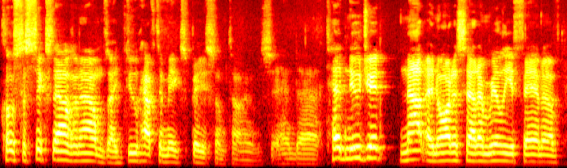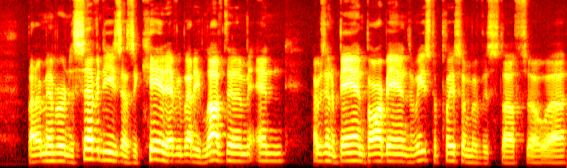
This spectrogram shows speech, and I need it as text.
close to 6,000 albums, I do have to make space sometimes. And uh, Ted Nugent, not an artist that I'm really a fan of. But I remember in the 70s as a kid, everybody loved him. And I was in a band, bar bands, and we used to play some of his stuff. So uh,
